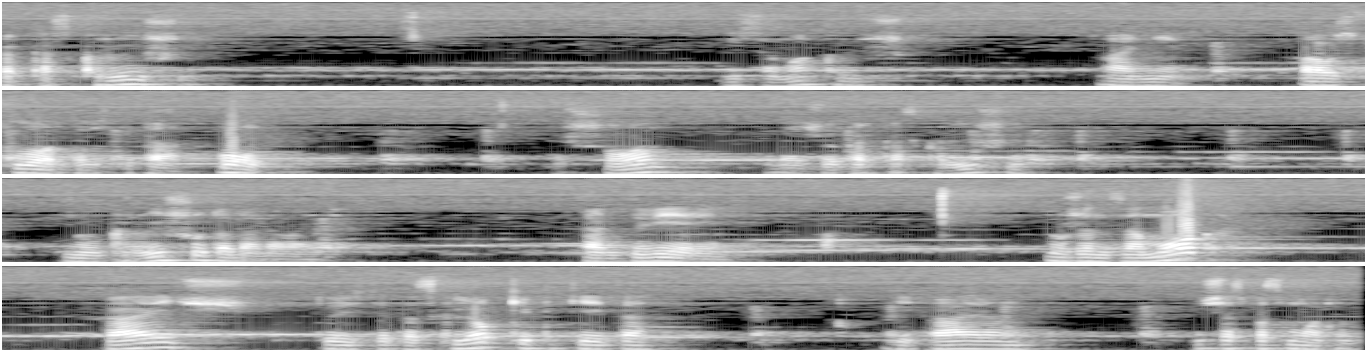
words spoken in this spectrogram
Каркас крыши. И сама крыша. А, нет. Хаус флор, то есть это пол. Сон? тогда еще каркас крыши. Ну, и крышу тогда давайте. Так, двери. Нужен замок. Хайч. То есть это склепки какие-то. И айрон. Ну, Сейчас посмотрим,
